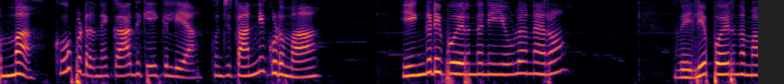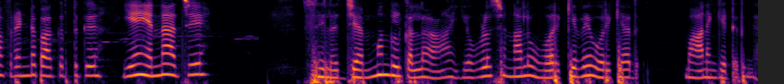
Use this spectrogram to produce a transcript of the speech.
அம்மா கூப்பிடுறனே காது கேட்கலையா? கொஞ்சம் தண்ணி கொடுமா. எங்கடி போயிருந்த நீ இவ்வளோ நேரம்? வெளியே போயிருந்தம்மா ஃப்ரெண்டை பார்க்கறதுக்கு. ஏன் என்ன ஆச்சு சில ஜென்மங்களுக்கெல்லாம் எவ்வளோ சொன்னாலும் உரைக்கவே உரைக்காது. மானம் கேட்டதுங்க.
